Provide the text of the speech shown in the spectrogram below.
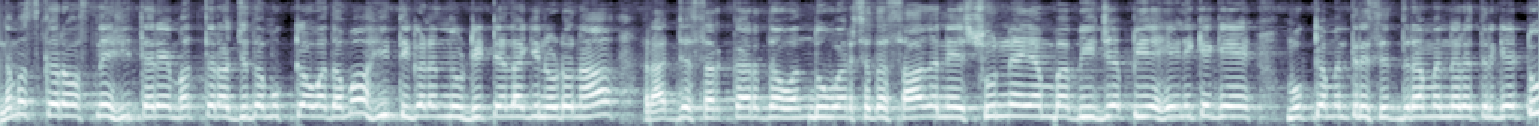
ನಮಸ್ಕಾರ ಸ್ನೇಹಿತರೆ, ಮತ್ತೆ ರಾಜ್ಯದ ಮುಖ್ಯವಾದ ಮಾಹಿತಿಗಳನ್ನು ಡಿಟೇಲ್ ಆಗಿ ನೋಡೋಣ. ರಾಜ್ಯ ಸರ್ಕಾರದ ಒಂದು ವರ್ಷದ ಸಾಧನೆ ಶೂನ್ಯ ಎಂಬ ಬಿಜೆಪಿಯ ಹೇಳಿಕೆಗೆ ಮುಖ್ಯಮಂತ್ರಿ ಸಿದ್ದರಾಮಯ್ಯರ ತಿರುಗೇಟು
